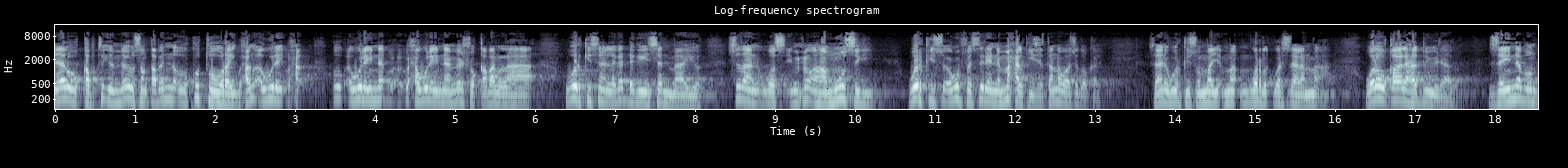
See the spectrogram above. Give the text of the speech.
meel uu qabtay iyo meeluusan qabanina uu ku tuuray. Waxaan u xawilaynaa meeshuu qaban lahaa warkiisana laga dhagaysan maayo. Sidaan muxuu ahaa muusigii warkiisa ugu fasirayna maxalkiisa tanna waa sidoo kale. Aanigu warkiisu war sahlan ma aha. Walow qaala hadduu yidhaahdo zaynabun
